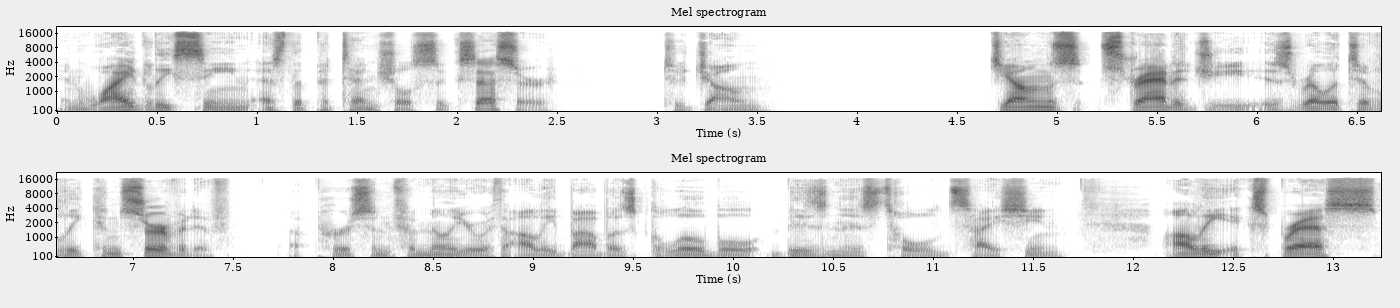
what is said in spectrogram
and widely seen as the potential successor to Zhang. Jiang's strategy is relatively conservative. A person familiar with Alibaba's global business told Caixin. AliExpress,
